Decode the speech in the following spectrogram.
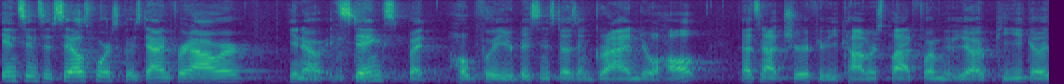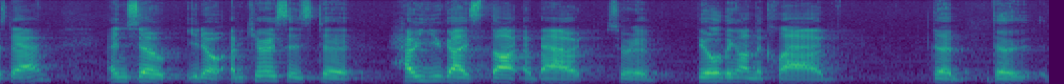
instance of Salesforce goes down for an hour, you know, it stinks, but hopefully your business doesn't grind to a halt. That's not true if your e-commerce platform, your ERP goes down. And so, you know, I'm curious as to how you guys thought about sort of building on the cloud, the the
